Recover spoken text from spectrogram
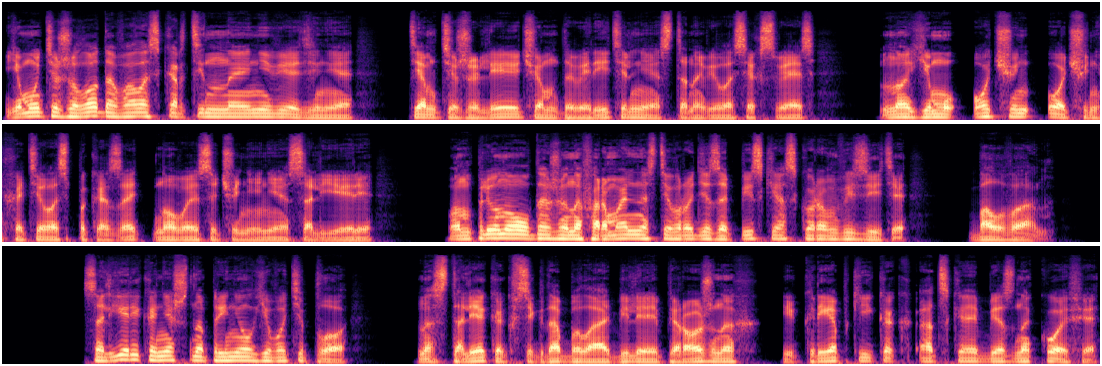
Ему тяжело давалось картинное неведение, тем тяжелее, чем доверительнее становилась их связь. Но ему очень-очень хотелось показать новое сочинение Сальери. Он плюнул даже на формальности вроде записки о скором визите. Болван. Сальери, конечно, принял его тепло. На столе, как всегда, было обилие пирожных и крепкий, как адская бездна, кофе.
